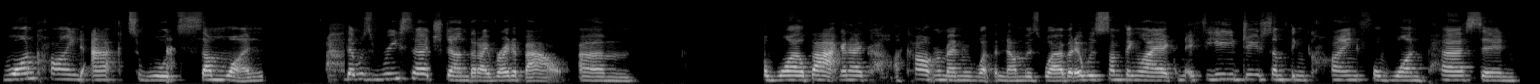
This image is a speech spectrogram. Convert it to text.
one kind act towards someone there was research done that i read about um a while back and I, I can't remember what the numbers were but it was something like if you do something kind for one person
